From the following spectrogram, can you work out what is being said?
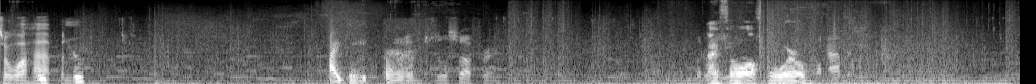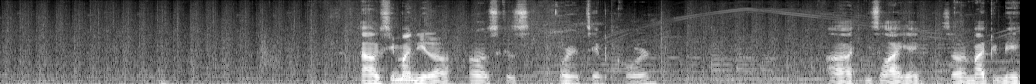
So what happened? I gate for I'm still suffering. I you? fell off the world. What happened? Alex, you might need a host because we're gonna tape a cord. Uh, he's lagging, so it might be me.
